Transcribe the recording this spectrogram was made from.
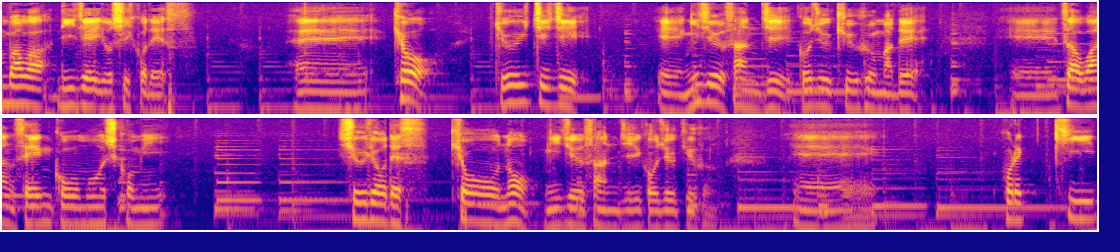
んばんは DJ よしひこです、えー今日11時、えー23時59分まで、えー、ザ・ワン先行申し込み終了です。今日の23時59分、えーこれ聞い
